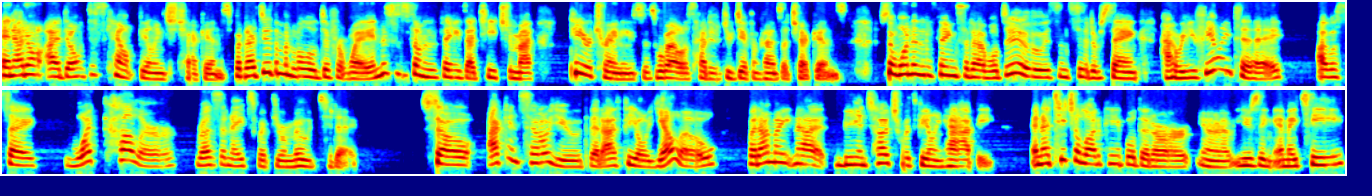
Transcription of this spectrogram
and I don't I don't discount feelings check-ins, but I do them in a little different way. And this is some of the things I teach in my peer trainings as well as how to do different kinds of check-ins. So one of the things that I will do is instead of saying, How are you feeling today? I will say, What color resonates with your mood today? So I can tell you that I feel yellow, but I might not be in touch with feeling happy. And I teach a lot of people that are, you know, using MAT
